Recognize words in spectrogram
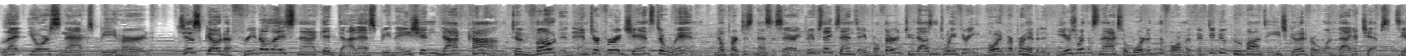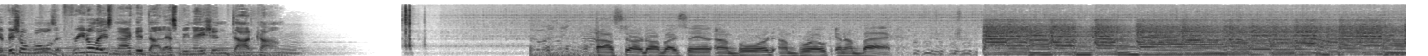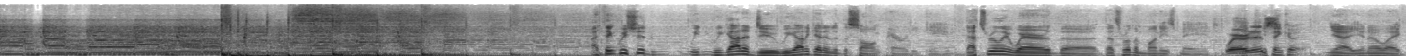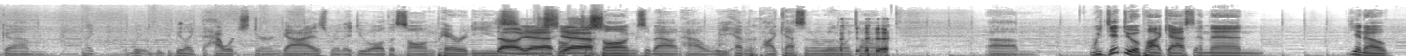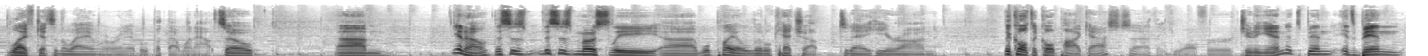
Let your snacks be heard. Just go to fritolaysnacket.sbnation.com to vote and enter for a chance to win. No purchase necessary. Sweepstakes ends April 3rd, 2023. Void where prohibited. Year's worth of snacks awarded in the form of 52 coupons, each good for one bag of chips. See official rules at fritolaysnacket.sbnation.com. I'll start off by saying I'm bored, I'm broke, and I'm back. I think we should we we got to do we got to get into the song parody game. That's really where the that's where the money's made. Where like, it You think uh, yeah, you know like um like we, we could be like the Howard Stern guys where they do all the song parodies. Oh, yeah, just song- yeah. just songs about how we haven't podcasted in a really long time. um, we did do a podcast and then you know life gets in the way and we weren't able to put that one out. So um, you know, this is this is mostly uh, we'll play a little catch up today here on the Cult to Colt podcast. Uh, thank you all for tuning in. It's been it's been.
